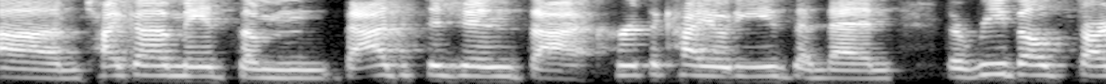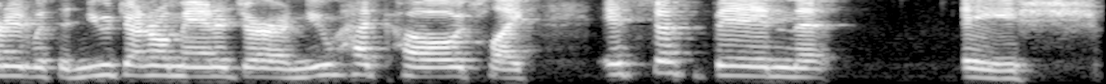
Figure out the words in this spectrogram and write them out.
um, Chayka made some bad decisions that hurt the Coyotes, and then the rebuild started with a new general manager, a new head coach. Like it's just been a sh-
